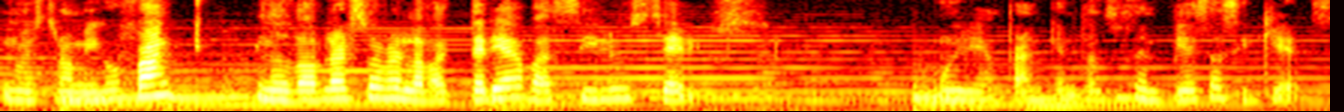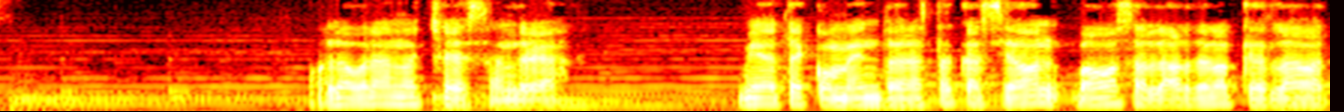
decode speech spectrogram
nuestro amigo Frank nos va a hablar sobre la bacteria Bacillus cereus. Muy bien, Frank, entonces empieza si quieres. Hola, buenas noches, Andrea. Mira, te comento, en esta ocasión vamos a hablar de lo que es la,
